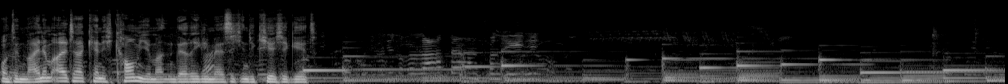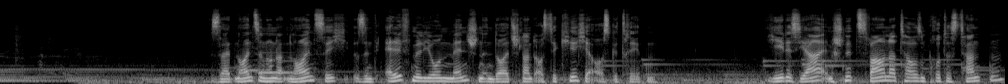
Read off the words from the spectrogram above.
Und in meinem Alter kenne ich kaum jemanden, der regelmäßig in die Kirche geht. Seit 1990 sind 11 Millionen Menschen in Deutschland aus der Kirche ausgetreten. Jedes Jahr im Schnitt 200.000 Protestanten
